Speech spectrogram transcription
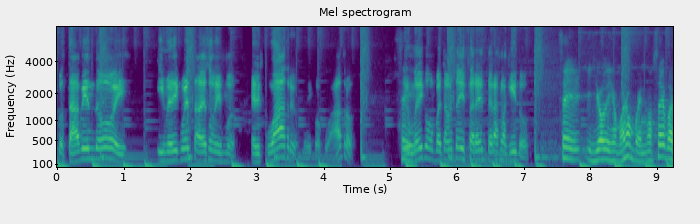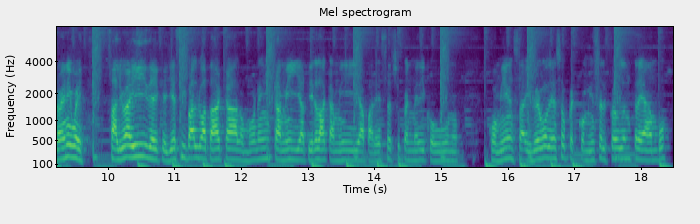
lo estaba viendo hoy y me di cuenta de eso mismo. El 4, me dijo 4. Sí. Y un médico completamente diferente, era flaquito. Sí, y yo dije, bueno, pues no sé, pero anyway, salió ahí de que Jesse Bar lo ataca, lo pone en camilla, tira la camilla, aparece el Supermédico 1, comienza, y luego de eso, pues comienza el feudo entre ambos,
